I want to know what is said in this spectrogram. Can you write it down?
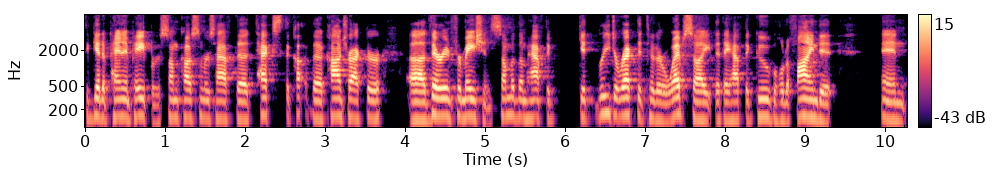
to get a pen and paper. Some customers have to text the, the contractor uh, their information. Some of them have to get redirected to their website that they have to Google to find it. and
